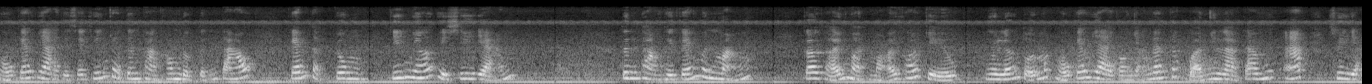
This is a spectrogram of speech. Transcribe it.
ngủ kéo dài thì sẽ khiến cho tinh thần không được tỉnh táo, kém tập trung, trí nhớ thì suy giảm. Tinh thần thì kém minh mẫn, cơ thể mệt mỏi, khó chịu. Người lớn tuổi mất ngủ kéo dài còn dẫn đến các bệnh như là cao huyết áp, suy giảm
